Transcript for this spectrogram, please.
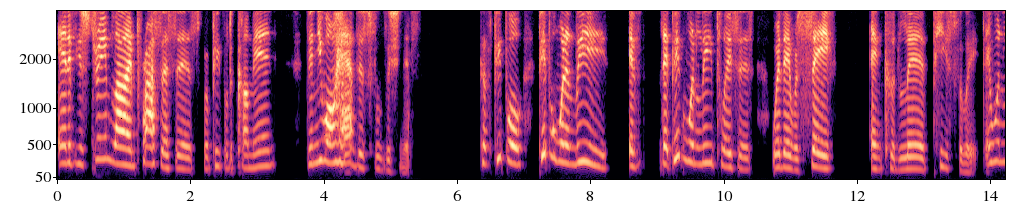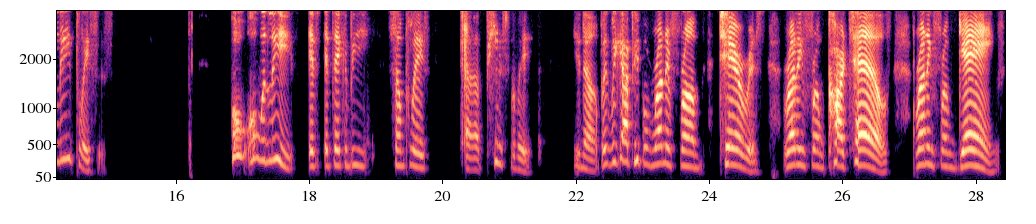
and if you streamline processes for people to come in, then you won't have this foolishness. Because people people wouldn't leave if that people wouldn't leave places where they were safe and could live peacefully. They wouldn't leave places. Who who would leave if if they could be someplace uh, peacefully? You know, but we got people running from terrorists, running from cartels, running from gangs,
